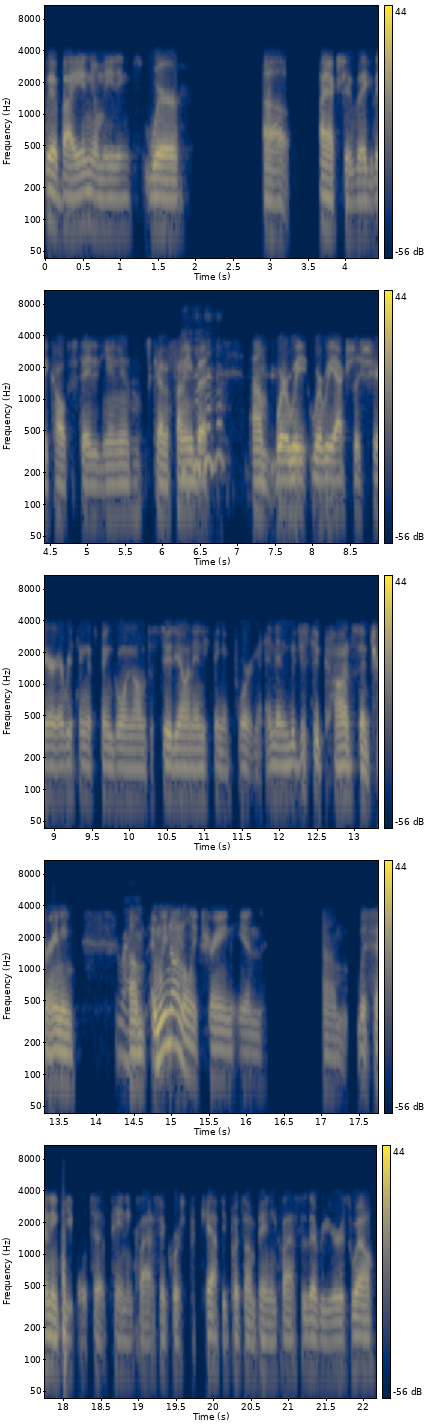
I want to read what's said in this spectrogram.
we have biannual meetings where uh, I actually they, they call it the State of the Union. It's kind of funny, but um, where we where we actually share everything that's been going on with the studio and anything important, and then we just do constant training. right. Um, and we not only train in um, with sending people to painting class. Of course, Kathy puts on painting classes every year as well.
